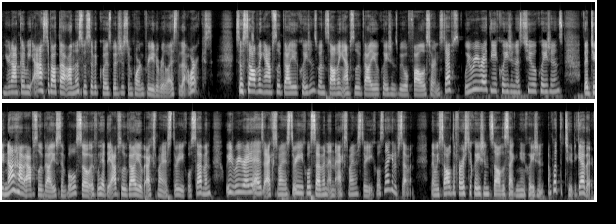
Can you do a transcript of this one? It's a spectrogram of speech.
you're not going to be asked about that on this specific quiz, but it's just important for you to realize that that works. So solving absolute value equations, when solving absolute value equations, we will follow certain steps. We rewrite the equation as two equations that do not have absolute value symbols. So if we had the absolute value of x minus 3 equals 7, we'd rewrite it as x minus 3 equals 7 and x minus 3 equals negative 7. Then we solve the first equation, solve the second equation, and put the two together.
